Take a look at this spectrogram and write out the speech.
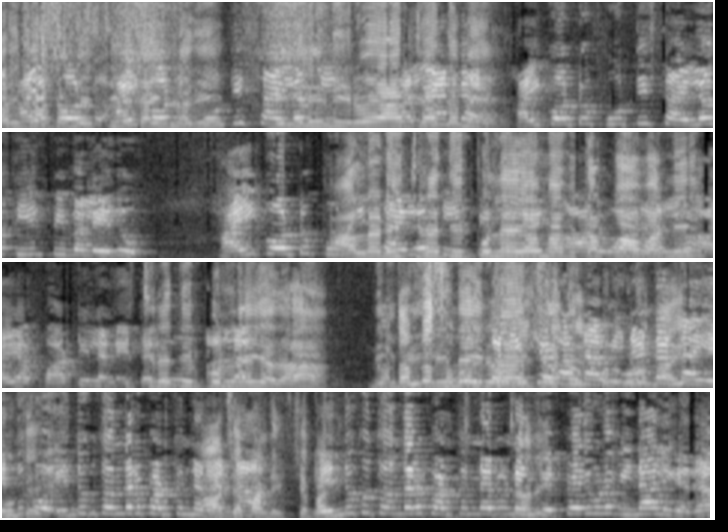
పది శాతం ఎస్సీలకు అయినది మిగిలింది ఇరవై ఆరు శాతమే. హైకోర్టు పూర్తి స్థాయిలో తీర్పు ఇవ్వలేదు హైకోర్టు ఆల్రెడీ ఇచ్చిన తీర్పు తీర్పులే ఇవ్వలేదు. కదా అవి తప్ప అవన్నీ ఆయా పార్టీల ఇచ్చిన తీర్పులు అలా- కదా. ఎందుకు ఆ, అన్నా? చెప్పండి, చెప్పండి. ఎందుకు తొందరపడుతున్నారు? నేను జరి- చెప్పేది కూడా వినాలి కదా.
